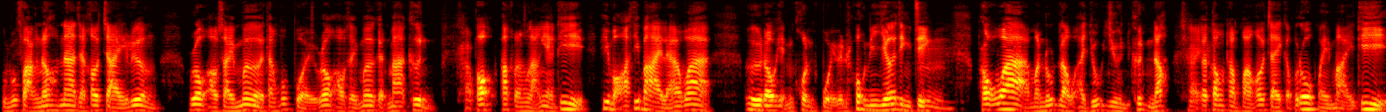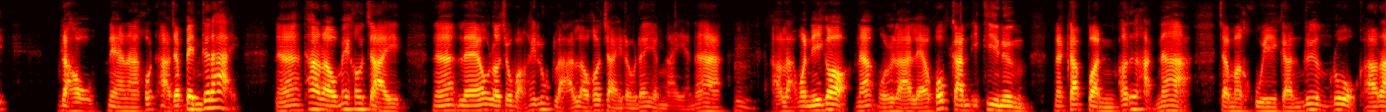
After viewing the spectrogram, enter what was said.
คุณผู้ฟังเนาะน่าจะเข้าใจเรื่องโรคอัลไซเมอร์ทั้งผู้ป่วยโรคอัลไซเมอร์กันมากขึ้นครับเพราะพักหลังๆ อย่างที่พี่หมออธิบายแล้วว่าเออเราเห็นคนป่วยเป็นโรคนี้เยอะจริงอืมๆเพราะว่ามนุษย์เราอายุยืนขึ้นเนาะใช่ก็ต้องทำความเข้าใจกับโรคใหม่ ๆ ที่ เราในอนาคตอาจจะเป็นก็ได้ นะถ้าเราไม่เข้าใจนะแล้วเราจะหวังให้ลูกหลานเราเข้าใจเราได้ยังไงอะนะฮะอืมเอาละวันนี้ก็นะหมดเวลาแล้วพบกันอีกทีหนึ่งนะครับ วันพฤหัสหน้าจะมาคุยกันเรื่องโรคอะไร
